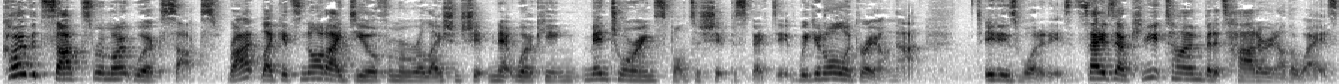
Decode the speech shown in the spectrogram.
COVID sucks, remote work sucks, right? Like it's not ideal from a relationship, networking, mentoring, sponsorship perspective. We can all agree on that. It is what it is. It saves our commute time, but it's harder in other ways.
